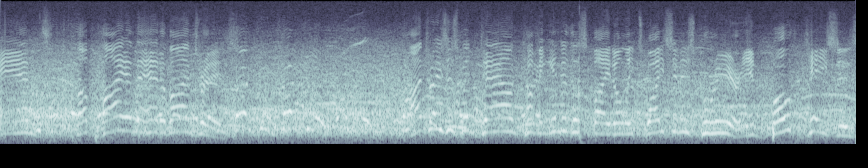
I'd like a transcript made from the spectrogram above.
Another hand up high in the head of Andries. Andries has been down coming into this fight only twice in his career. In both cases,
